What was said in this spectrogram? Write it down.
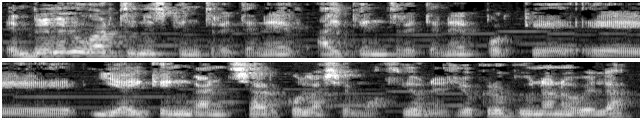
en primer lugar tienes que entretener, hay que entretener porque eh, y hay que enganchar con las emociones. Yo creo que una novela,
